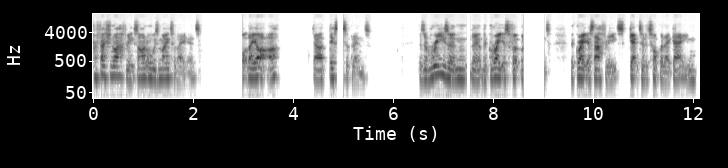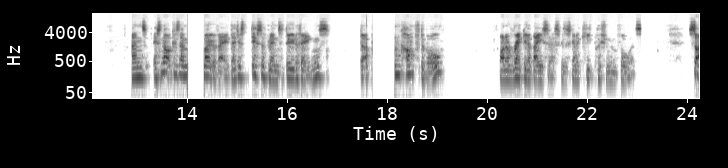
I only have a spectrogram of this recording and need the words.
professional athletes aren't always motivated. What they are, they are disciplined. There's a reason the, the greatest footballers, the greatest athletes get to the top of their game. And it's not because they're motivated, they're just disciplined to do the things that are uncomfortable on a regular basis because it's going to keep pushing them forwards. So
